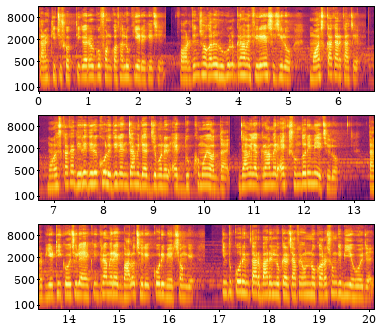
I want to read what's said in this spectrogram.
তারা কিছু সত্যিকারের গোপন কথা লুকিয়ে রেখেছে। পরদিন সকালে রুহুল গ্রামে ফিরে এসেছিল মহেশ কাকার কাছে। মহেশ কাকা ধীরে ধীরে খুলে দিলেন জামিলার জীবনের এক দুঃখময় অধ্যায়। জামিলা গ্রামের এক সুন্দরী মেয়ে ছিল। তার বিয়ে ঠিক হয়েছিল একই গ্রামের এক ভালো ছেলে করিমের সঙ্গে। কিন্তু করিম তার বাড়ির লোকের চাপে অন্য কারোর সঙ্গে বিয়ে হয়ে যায়।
